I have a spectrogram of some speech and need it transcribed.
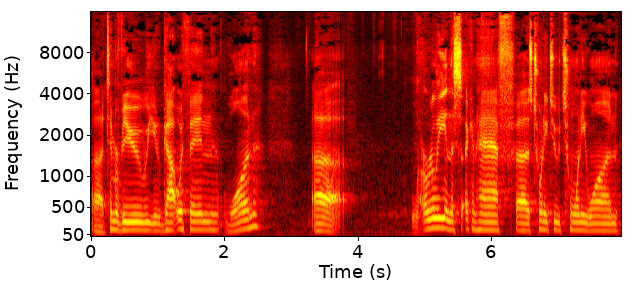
Uh, Timberview, you know, got within one uh, early in the second half. Uh, it was 22-21,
